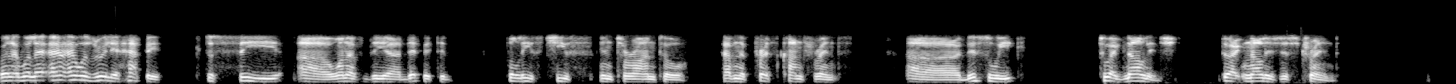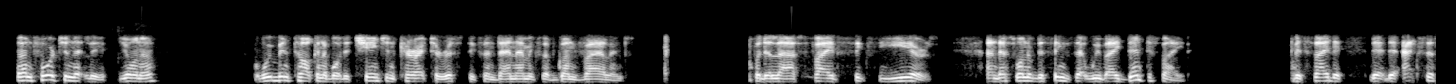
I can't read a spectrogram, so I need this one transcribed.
Well, well, I, I was really happy to see uh, one of the uh, deputy police chiefs in Toronto having a press conference uh, this week to acknowledge to acknowledge this trend. Unfortunately, Yonah, we've been talking about the changing characteristics and dynamics of gun violence for the last five, six years. And that's one of the things that we've identified beside the, the, the, access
